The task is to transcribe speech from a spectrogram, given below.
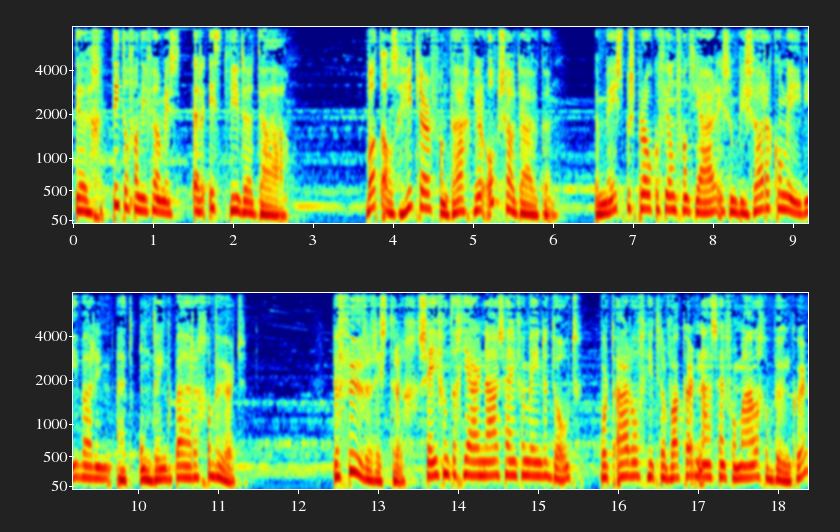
De titel van die film is Er is wieder da. Wat als Hitler vandaag weer op zou duiken? De meest besproken film van het jaar is een bizarre komedie... waarin het ondenkbare gebeurt. De Führer is terug. 70 jaar na zijn vermeende dood... wordt Adolf Hitler wakker na zijn voormalige bunker...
